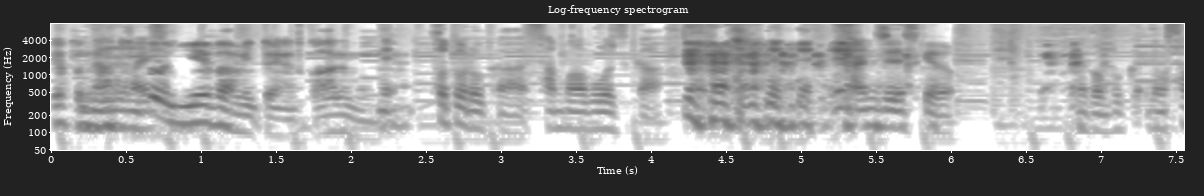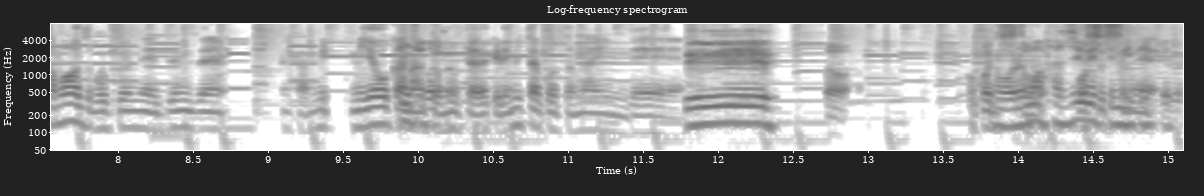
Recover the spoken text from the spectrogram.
やっぱ夏といえばみたいなとこあるもんね。ね、トトロかサマーウォーズか 感じですけど、なんか僕、でもサマーウォーズ僕ね、全然なんか見見ようかなと思っただけで見たことないんでえ、ーちょっとここでちょっ俺とも初めて見たけおすす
